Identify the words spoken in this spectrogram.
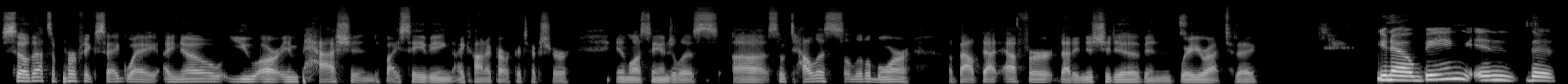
So that's a perfect segue. I know you are impassioned by saving iconic architecture in Los Angeles. Uh, so tell us a little more about that effort, that initiative, and where you're at today. You know, being in the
